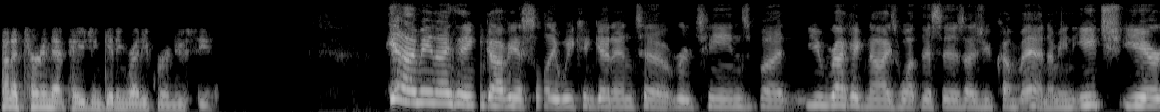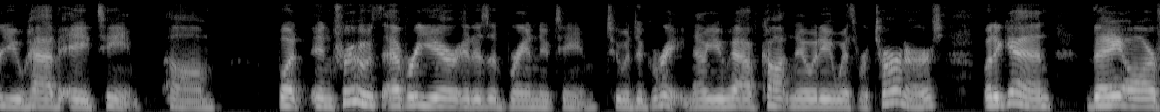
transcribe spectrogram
kind of turning that page and getting ready for a new season yeah, I mean, I think obviously we can get into routines, but you recognize what this is as you come in. I mean, each year you have a team. Um, but in truth, every year it is a brand new team to a degree. Now you have continuity with returners, but again, they are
